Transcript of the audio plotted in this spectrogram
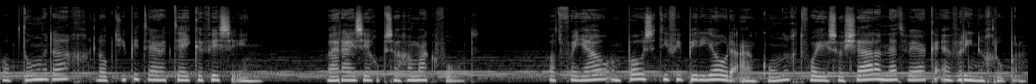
Op donderdag loopt Jupiter het teken vissen in, waar hij zich op zijn gemak voelt. Wat voor jou een positieve periode aankondigt voor je sociale netwerken en vriendengroepen.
